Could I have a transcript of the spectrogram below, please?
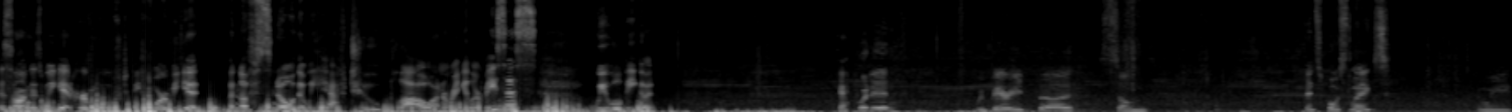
as long as we get her moved before we get enough snow that we have to plow on a regular basis, we will be good. Put in, we buried the, some fence post legs and we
